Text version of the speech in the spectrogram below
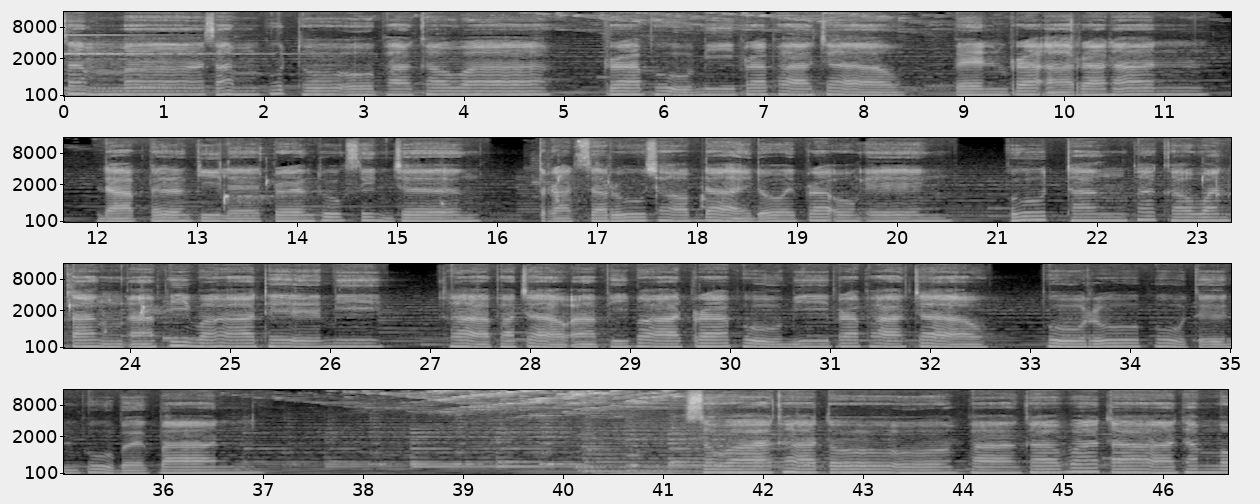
สัมมาสัมพุทโธภาควา พระผู้มีพระภาคเจ้า เป็นพระอรหันต์ดับเพลิงกิเลสเพลิงทุกสิ้นเชิง ตรัสรู้ชอบได้โดยพระองค์เอง พุทธังภะควันตังอภิวาเทมิ ข้าพระเจ้าอาภิวาทพระผู้มีพระภาคเจ้า ผู้รู้ผู้ตื่นผู้เบิกบาน สวาคาโตภาคาวตาธรรมโม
